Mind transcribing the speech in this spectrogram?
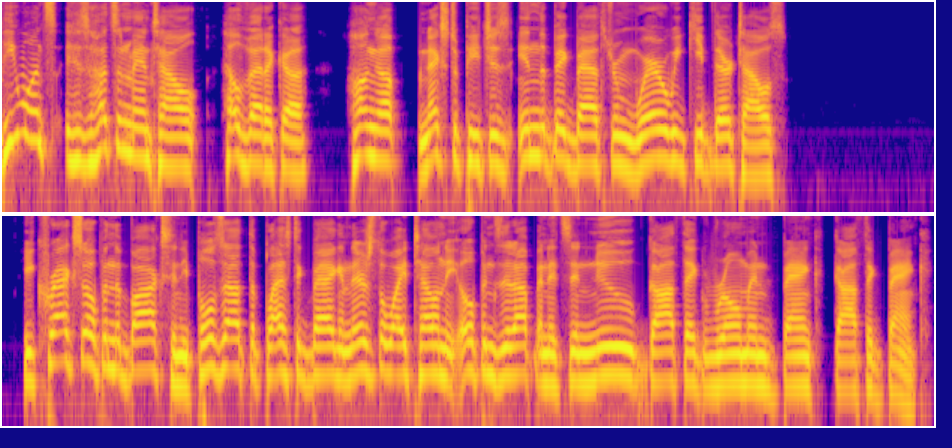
He wants his Hudson Man towel, Helvetica, hung up next to Peaches in the big bathroom where we keep their towels. He cracks open the box and he pulls out the plastic bag, and there's the white towel, and he opens it up, and it's a new Gothic Roman bank, Gothic bank.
